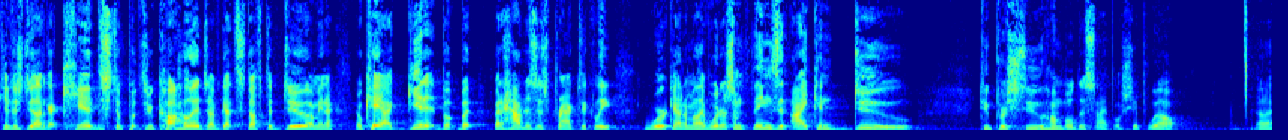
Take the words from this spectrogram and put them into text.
Can't just do that. I've got kids to put through college. I've got stuff to do. I mean, okay, I get it, but, but, but how does this practically work out in my life? What are some things that I can do to pursue humble discipleship? Well, uh,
